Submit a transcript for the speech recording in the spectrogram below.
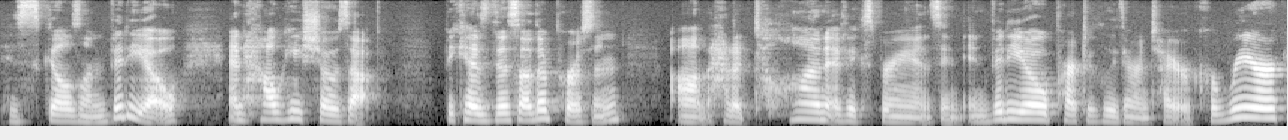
his skills on video and how he shows up because this other person um, had a ton of experience in, in video, practically their entire career.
